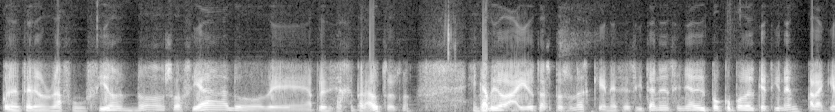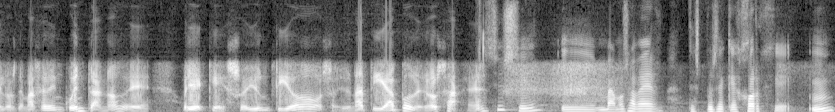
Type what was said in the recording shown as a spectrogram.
pueden tener una función ¿no? social o de aprendizaje para otros. ¿no? En cambio, hay otras personas que necesitan enseñar el poco poder que tienen para que los demás se den cuenta, ¿no? De, oye, que soy un tío, soy una tía poderosa, ¿eh? Sí, sí. Y vamos a ver, después de que Jorge... no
